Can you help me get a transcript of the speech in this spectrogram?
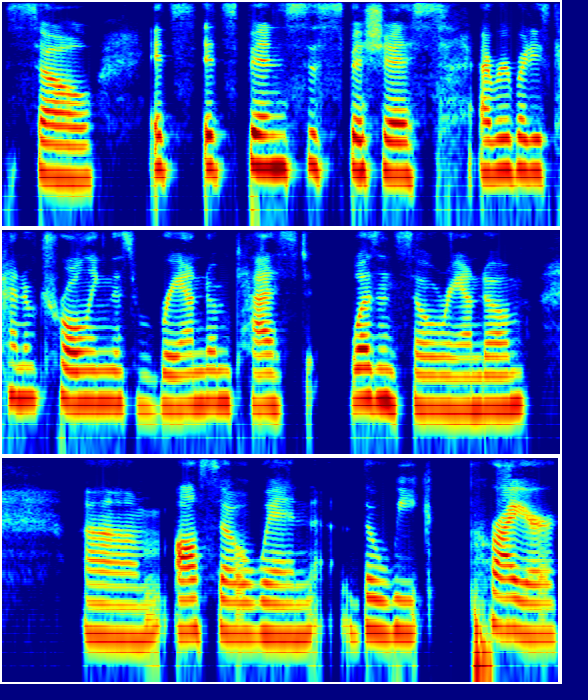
so it's it's been suspicious. Everybody's kind of trolling this random test. Wasn't so random. Um, also, when the week prior,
